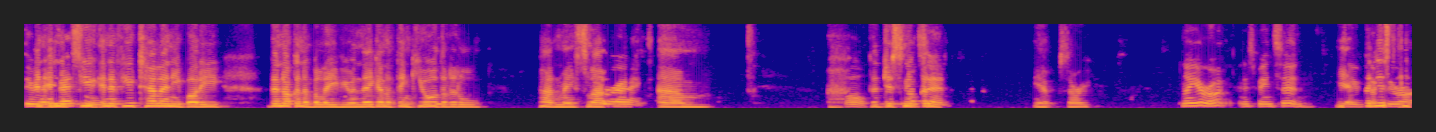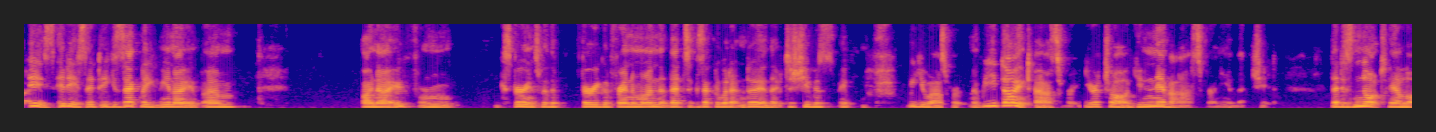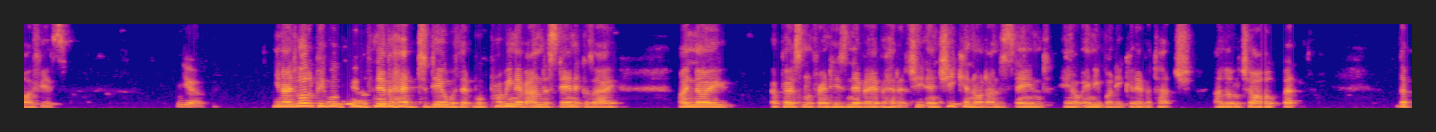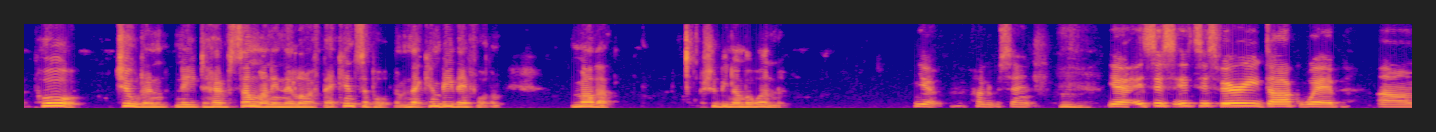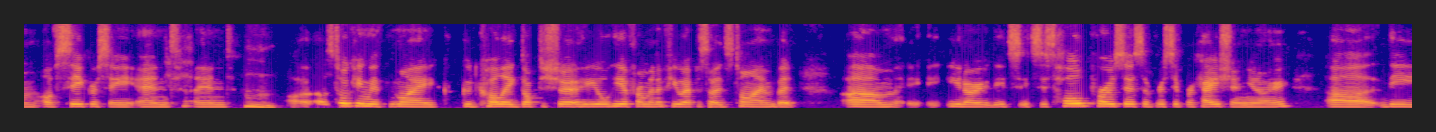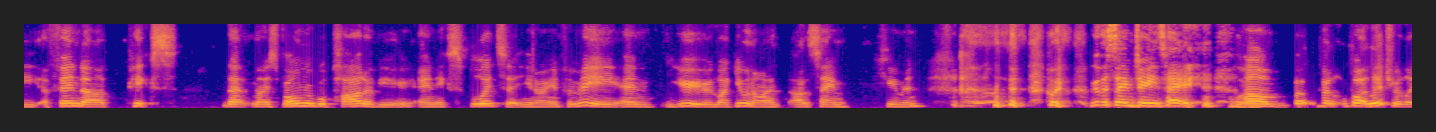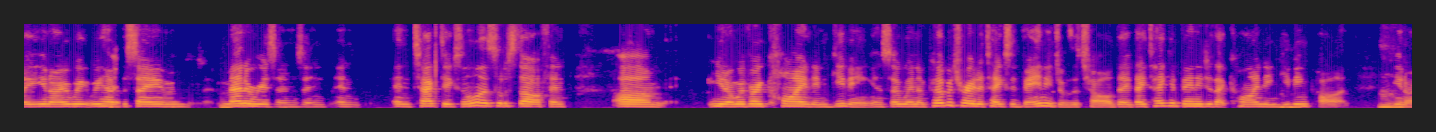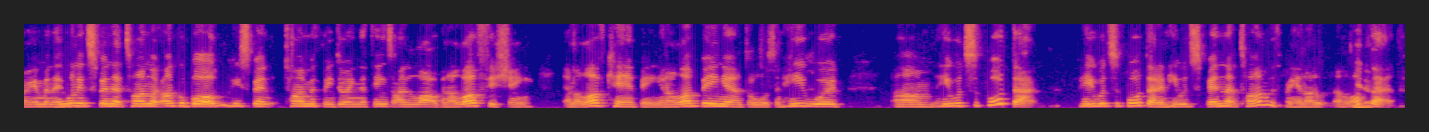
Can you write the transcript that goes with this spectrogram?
they're and, and if you and if you tell anybody they're not going to believe you and they're going to think you're the little pardon me slut. Correct. um well they're just not going to yep sorry. No you're right. It's been said. Yeah exactly it is right. it is it is. It exactly you know um i know from experience with a very good friend of mine that that's exactly what happened to her. That she was, you ask for it. No, but you don't ask for it. You're a child. You never ask for any of that shit. That is not how life is. Yeah. You know, a lot of people yeah. who've never had to deal with it will probably never understand it because I, I know a personal friend who's never ever had it, she, and she cannot understand how anybody could ever touch a little child. But the poor children need to have someone in their life that can support them, that can be there for them. Mother, should be number one. Yeah, hundred percent. Mm. Yeah, it's this it's this very dark web um, of secrecy and and mm. I, I was talking with my good colleague Dr. Sher, who you'll hear from in a few episodes time, but um, you know it's it's this whole process of reciprocation. You know, uh, the offender picks that most vulnerable part of you and exploits it. You know, and for me and you, like you and I are the same human. We've got the same genes, hey. Um, but but quite literally, you know, we, we have the same mannerisms and and and tactics and all that sort of stuff. And um, you know, we're very kind and giving. And so when a perpetrator takes advantage of the child, they, they take advantage of that kind and mm. giving part. Mm. you know and when they wanted to spend that time like uncle bob he spent time with me doing the things i love and i love fishing and i love camping and i love being outdoors and he would um, he would support that he would support that and he would spend that time with me and i, I love Yeah. that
